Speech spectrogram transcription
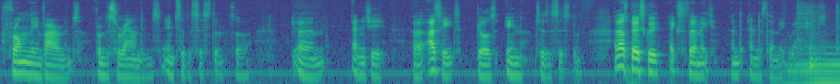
from the environment, from the surroundings into the system. So um, energy uh, as heat goes into the system. And that's basically exothermic and endothermic reactions.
